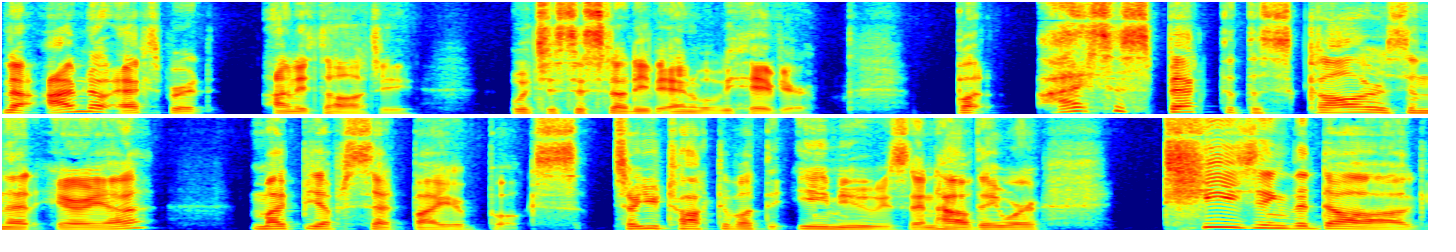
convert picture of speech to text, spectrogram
Now, I'm no expert on ethology, which is the study of animal behavior, but I suspect that the scholars in that area might be upset by your books. So you talked about the emus and how they were teasing the dog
